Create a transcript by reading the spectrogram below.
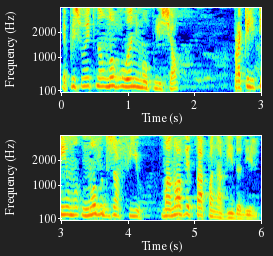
é principalmente dar um novo ânimo ao policial, para que ele tenha um novo desafio, uma nova etapa na vida dele.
